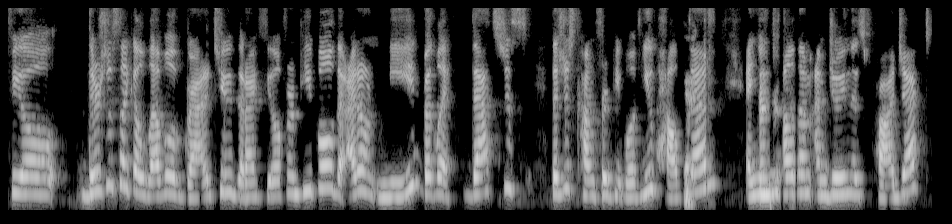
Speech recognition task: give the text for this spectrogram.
feel there's just like a level of gratitude that I feel from people that I don't need, but like that's just that just comes from people. If you help them and you mm-hmm. tell them I'm doing this project,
